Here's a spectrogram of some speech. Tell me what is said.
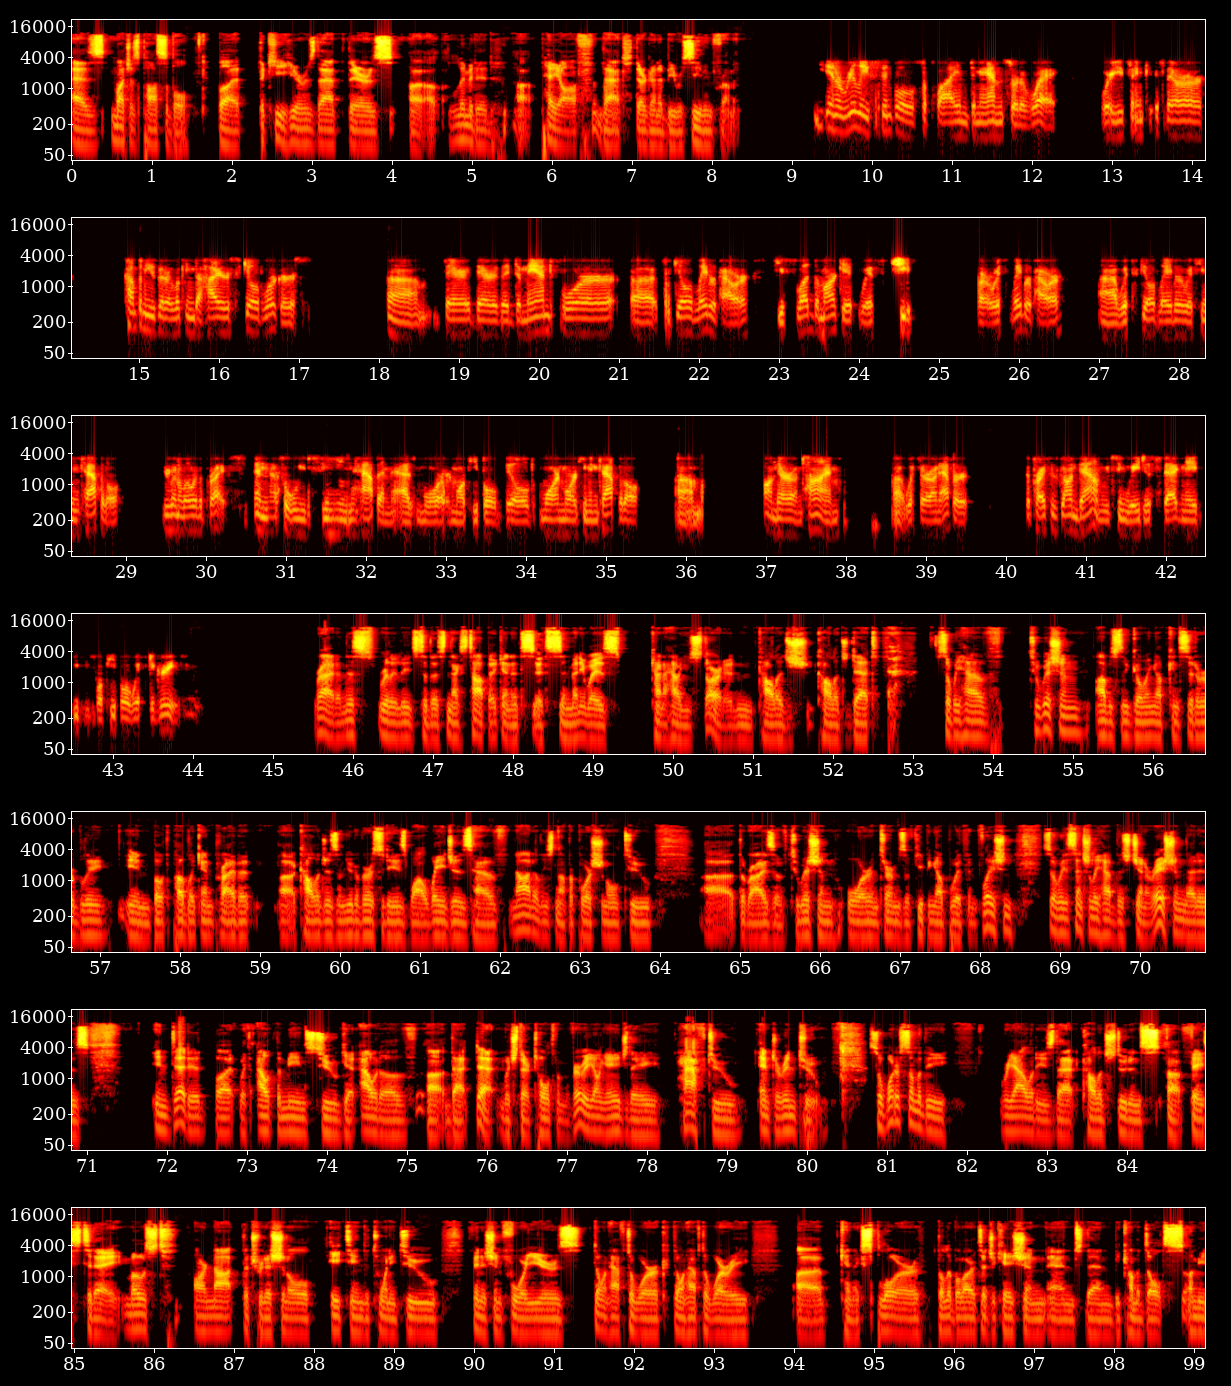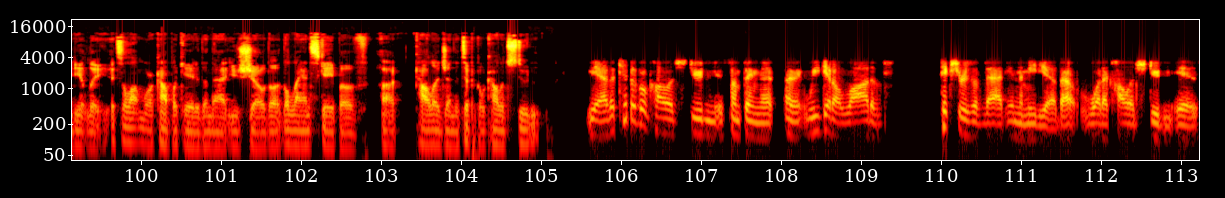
as much as possible. But the key here is that there's a limited uh, payoff that they're going to be receiving from it. In a really simple supply and demand sort of way, where you think if there are companies that are looking to hire skilled workers, um, there there is a demand for uh, skilled labor power. If you flood the market with cheap or with labor power, uh, with skilled labor, with human capital, you're going to lower the price. And that's what we've seen happen as more and more people build more and more human capital um, on their own time uh, with their own effort. The price has gone down. We've seen wages stagnate even for people with degrees. Right, and this really leads to this next topic, and it's it's in many ways kind of how you started in college college debt. So we have tuition obviously going up considerably in both public and private uh, colleges and universities, while wages have not, at least not proportional to uh, the rise of tuition or in terms of keeping up with inflation. So we essentially have this generation that is indebted, but without the means to get out of uh, that debt, which they're told from a very young age they have to enter into. So, what are some of the realities that college students uh, face today? Most are not the traditional 18 to 22, finish in four years, don't have to work, don't have to worry, uh, can explore the liberal arts education and then become adults immediately. It's a lot more complicated than that. You show the, the landscape of uh, college and the typical college student. Yeah, the typical college student is something that we get a lot of pictures of that in the media about what a college student is.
